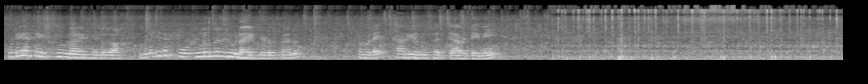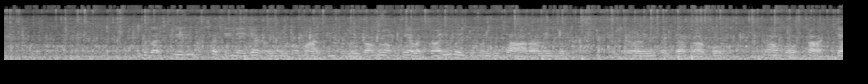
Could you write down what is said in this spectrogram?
ഇവിടെ അത്യാവശ്യം ചൂടായിട്ടുള്ളതാ ഇവിടെ പിന്നെ പൊള്ളുന്നൊരു ചൂടായിട്ടുണ്ട് എന്നാലും നമ്മുടെ കറി ഒന്ന് സെറ്റ് ആവട്ടെ ഇനി. ഇവിടെ ഒരു ചട്ടിയിലേക്കാണ് ഞാനിപ്പോൾ മാറ്റിയിട്ടുള്ളത്. ഇതാകുമ്പോൾ നമുക്ക് ഇളക്കാനും പറ്റും നമുക്ക് ചാറാണെങ്കിലും എത്ര വേണമെങ്കിലും സെറ്റാക്കാം അപ്പോൾ ഇതാകുമ്പോൾ കറക്റ്റ്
